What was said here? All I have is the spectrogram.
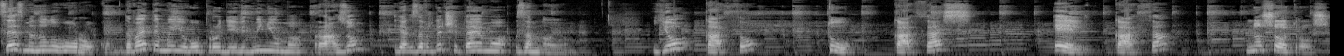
Це з минулого уроку. Давайте ми його продієвідмінюємо разом, як завжди читаємо за мною. Yo cazo, tú cazas, él caza, nosotros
